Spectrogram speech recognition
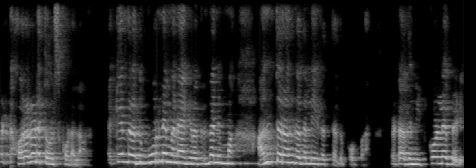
ಬಟ್ ಹೊರಗಡೆ ತೋರಿಸ್ಕೊಳಲ್ಲ. ಯಾಕೆಂದ್ರೆ ಅದು ಮೂರನೇ ಮನೆ ಆಗಿರೋದ್ರಿಂದ ನಿಮ್ಮ ಅಂತರಂಗದಲ್ಲಿ ಇರುತ್ತೆ ಅದು ಕೋಪ. ಬಟ್ ಅದನ್ನ ಇಟ್ಕೊಳ್ಳೇಬೇಡಿ.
